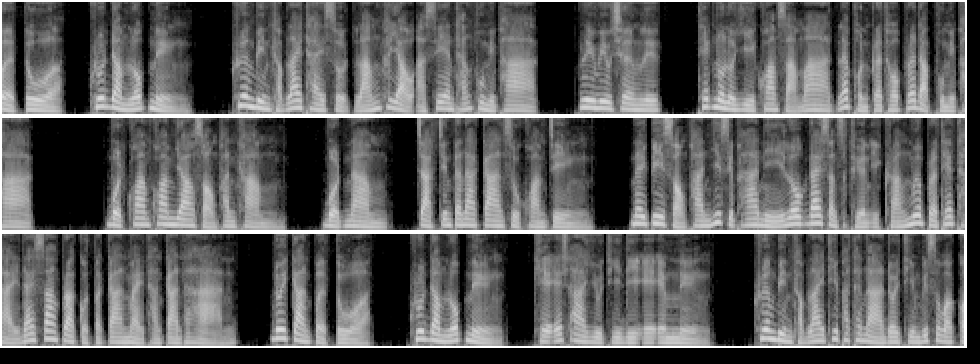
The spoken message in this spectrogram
เปิดตัว ครุฑดำลบหนึ่ง เครื่องบินขับไล่ไทยสุดล้ำเขย่าอาเซียนทั้งภูมิภาค รีวิวเชิงลึก เทคโนโลยีความสามารถและผลกระทบระดับภูมิภาค บทความความยาว 2,000 คำ บทนำ จากจินตนาการสู่ความจริง ในปี 2025 นี้โลกได้สั่นสะเทือนอีกครั้งเมื่อประเทศไทยได้สร้างปรากฏการณ์ใหม่ทางการทหาร ด้วยการเปิดตัว ครุฑดำลบหนึ่ง KHRUTDAM1 เครื่องบินขับไล่ที่พัฒนาโดยทีมวิศวก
